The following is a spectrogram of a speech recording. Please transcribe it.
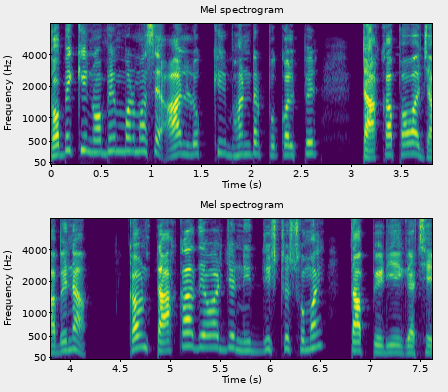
তবে কি নভেম্বর মাসে আর লক্ষ্মীর ভাণ্ডার প্রকল্পের টাকা পাওয়া যাবে না? কারণ টাকা দেওয়ার যে নির্দিষ্ট সময়, তা পেরিয়ে গেছে।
